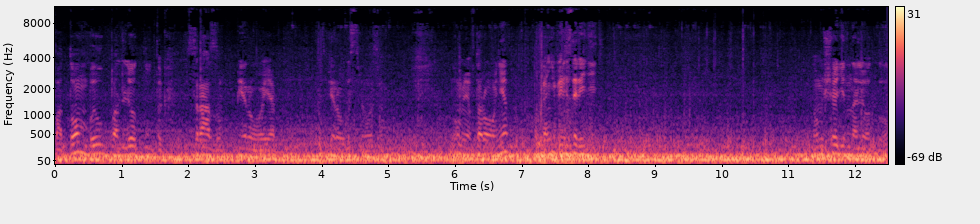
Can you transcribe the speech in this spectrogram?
Потом был подлет уток. Сразу первого я с первого выстрела. Ну, у меня второго нет, пока не перезарядить. Потом еще один налет был.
